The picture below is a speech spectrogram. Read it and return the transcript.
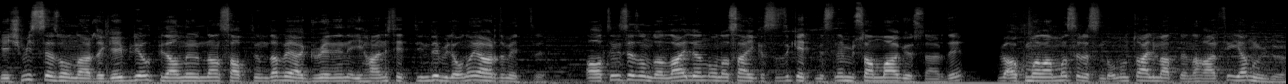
Geçmiş sezonlarda Gabriel planlarından saptığında veya güvenine ihanet ettiğinde bile ona yardım etti. 6. sezonda Layla'nın ona saygısızlık etmesine müsamaha gösterdi ve akumalanma sırasında onun talimatlarına harfi yan uydu.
